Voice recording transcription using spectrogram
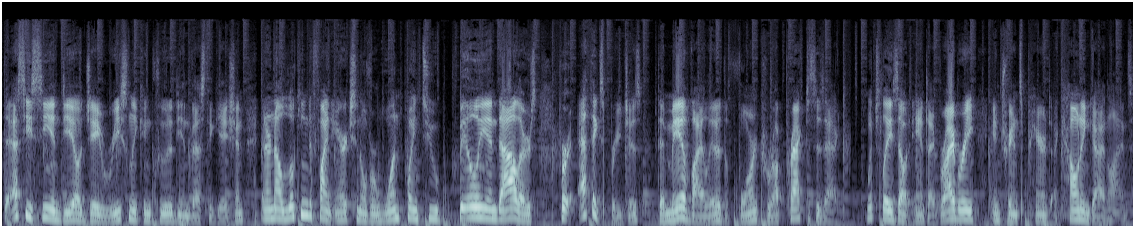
The SEC and DOJ recently concluded the investigation and are now looking to fine Ericsson over $1.2 billion for ethics breaches that may have violated the Foreign Corrupt Practices Act, which lays out anti bribery and transparent accounting guidelines.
